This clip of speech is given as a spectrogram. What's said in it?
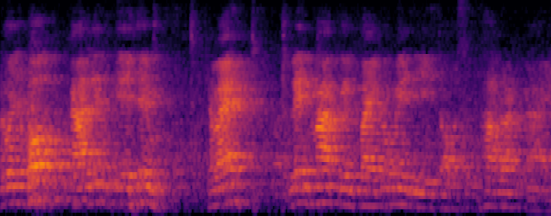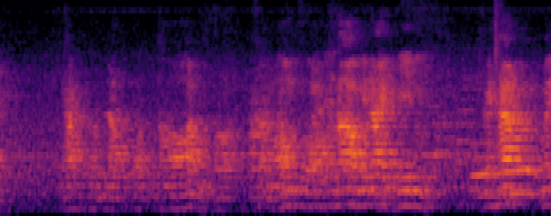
โดยเฉพาะการเล่นเกม ใช่ไหมเล่นมากเกินไปก็ไม่ดีต่อสุขภาพร่างกายนะครับอดหลับอดนอนสมองฟองข้าวไม่ได้กิน นะครับ ไม่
